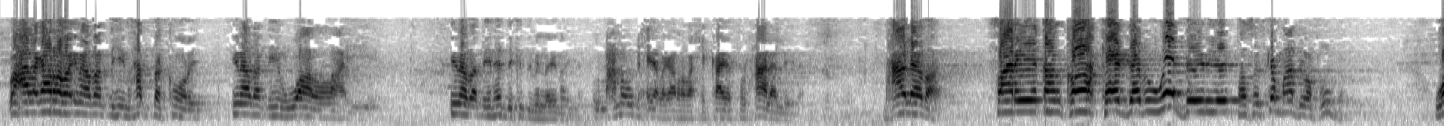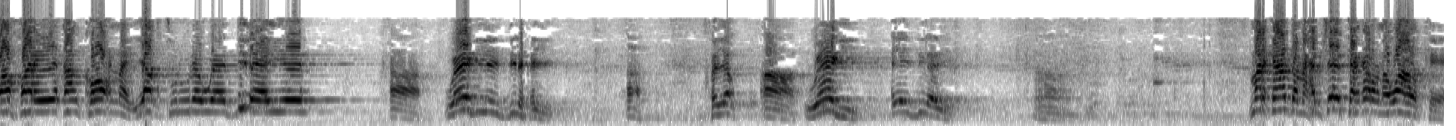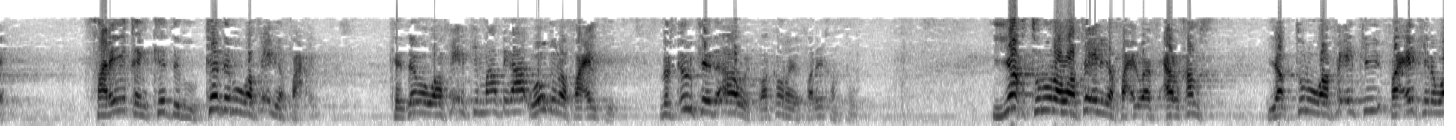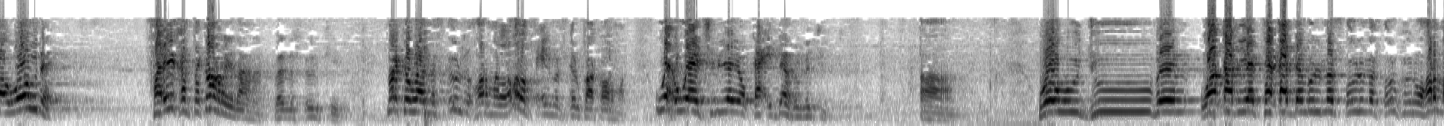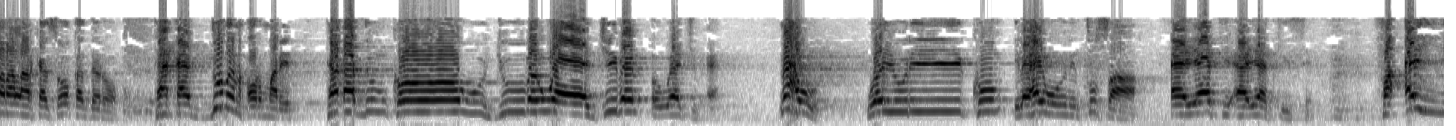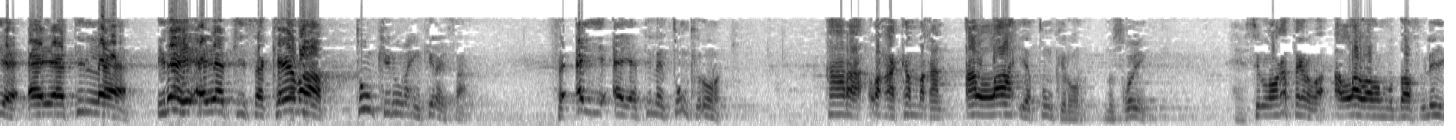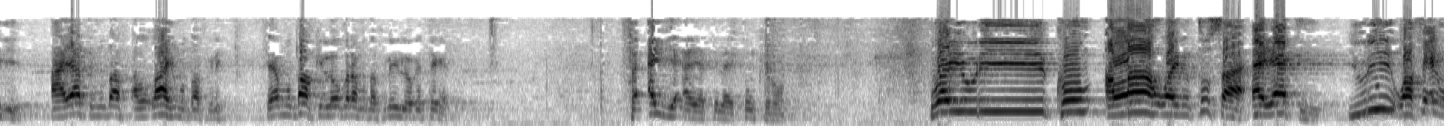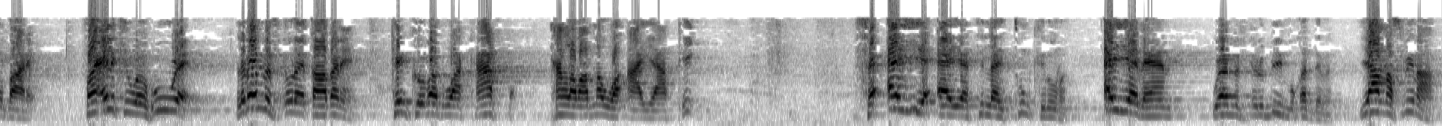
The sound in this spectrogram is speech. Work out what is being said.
waxaa lagaa rabaa inaadan dhihin hadda ka horay inaadan dhihin waa laaye inaadan dhihin hadda kadib laynaya. Macno udhexeeya lagaa rabaa xikaayatulxaala leedahay maxaa leedahay fariiqan koox kadabu waa beeniyeen taas iska maanta waa fuuda wa fariiqan kooxna yaqtuluuna waa dilaayeen. Waagiyay dilaayeen. Waagii ayay dilaayeen. Marka hadda maxalshaadkaan ka rabna waa halkee? Fariiqan kadabu kadabu waa ficil iyo faacil. Kadaba waa ficilkii maadigaa wowduna faacilkii. Mafcuulkeeda aawe waa ka horreeya fariiqanto yaqtuluuna waa ficil iyo faacil waa afcaal khams yaqtulu waa ficilkii faacilkiina waa wowda fariiqanta ka horeydaana waa mafcuulkeeda marka waa mafcuul hormar labada ficil mafcuulkaa ka hormar wax waajibiyay oo qaacidahu ma jirto. Wwujuban waqad yataqadamu lmafcuulu mafcuulku inuu hormara la arkaa soo qadaro. Taqaduman hormarid taqadumko wujuban waajiban oo waajib ah. Naxwu wayuriikum ilaahay wuu idin tusaa aayaati aayaadkiisa fa aya aayaatillaah ilaahay aayaadkiisa keebaad tunkiruuna inkiraysaan fa aya aayaatillahi tunkiruuna qaara waxaa ka maqan allah iyo tunkiruuna nusqooyinka si looga tagana waa allah waaba mudaaf ilaygi aayaati mudaaf allahi mudaaf ilayh see mudaafkii loo qoraa mudaaf ilayh looga tega fa aya aayaatillahi tunkiruuna wayuriikum allah waa idin tusaa aayaatihi yurii waa ficil mudaaric faacilkii waa huwa laba mafcuul ay qaadaneen kan koobaad waa kaafta kan labaadna waa aayaati fa aya aayaati llaahi tunkiruuna ayadan waa mafcuul bihi muqadama yaa nasbina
